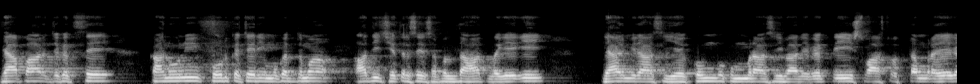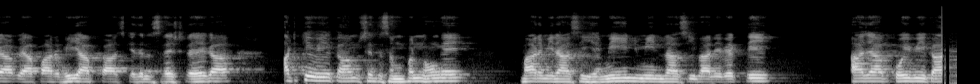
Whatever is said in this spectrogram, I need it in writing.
व्यापार जगत से कानूनी कोर्ट कचहरी मुकदमा आदि क्षेत्र से सफलता हाथ लगेगी। ग्यारहवीं राशि है कुंभ। कुंभ राशि वाले व्यक्ति स्वास्थ्य उत्तम रहेगा, व्यापार भी आपका आज के दिन श्रेष्ठ रहेगा। अटके हुए काम सिद्ध संपन्न होंगे। बारहवीं राशि है मीन। मीन राशि वाले व्यक्ति, आज आप कोई भी कार्य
